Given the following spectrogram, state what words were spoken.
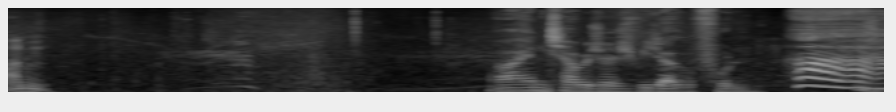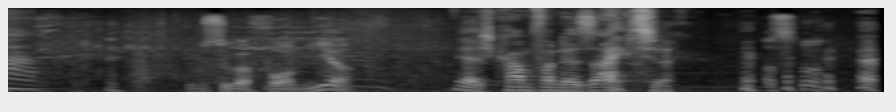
Mann, Ah, endlich habe ich euch wiedergefunden. du bist sogar vor mir. Ja, ich kam von der Seite. Achso, Da,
